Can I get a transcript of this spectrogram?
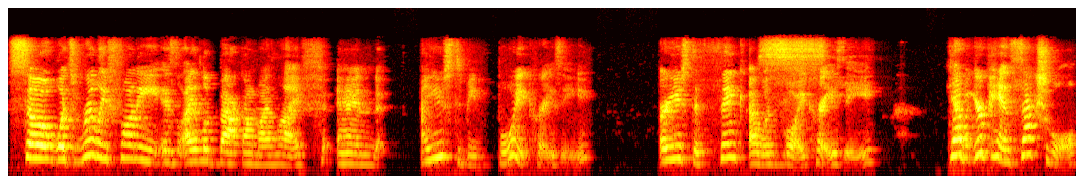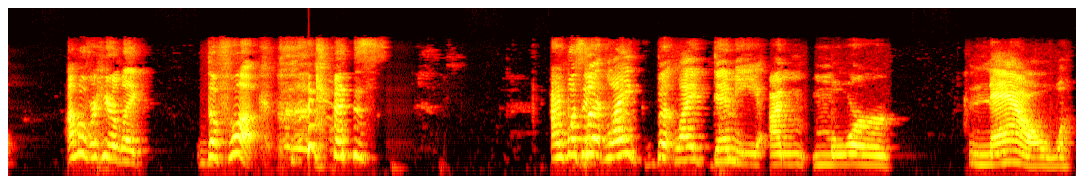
So what's really funny is I look back on my life and I used to be boy crazy. Or used to think I was boy crazy. Yeah, but you're pansexual. I'm over here like the fuck. Because I wasn't But like, but like Demi, I'm more now.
